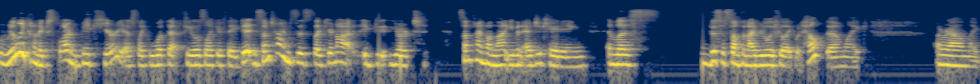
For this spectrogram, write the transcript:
really kind of explore and be curious, like what that feels like if they did. And sometimes it's like you're not, you're, t- sometimes I'm not even educating unless this is something I really feel like would help them, like around like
